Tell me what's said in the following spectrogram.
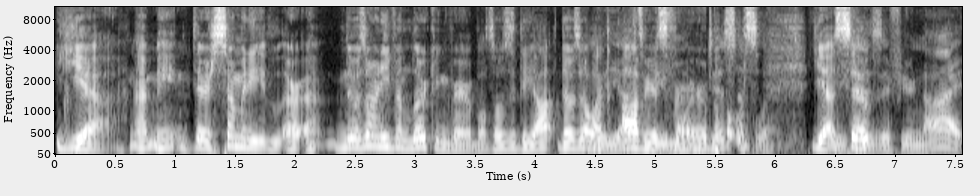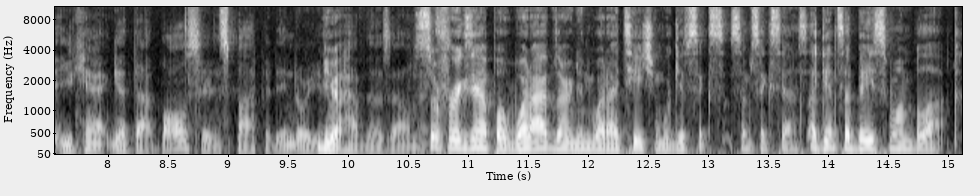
Yeah, I mean, there's so many. Uh, uh, those aren't even lurking variables. Those are the those are Well, like obvious to be more variables. Yeah. So Because if you're not, you can't get that ball a certain spot. But indoor, you Yeah. don't have those elements. so for example, what I've learned and what I teach and will give suc some success against a base one block.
